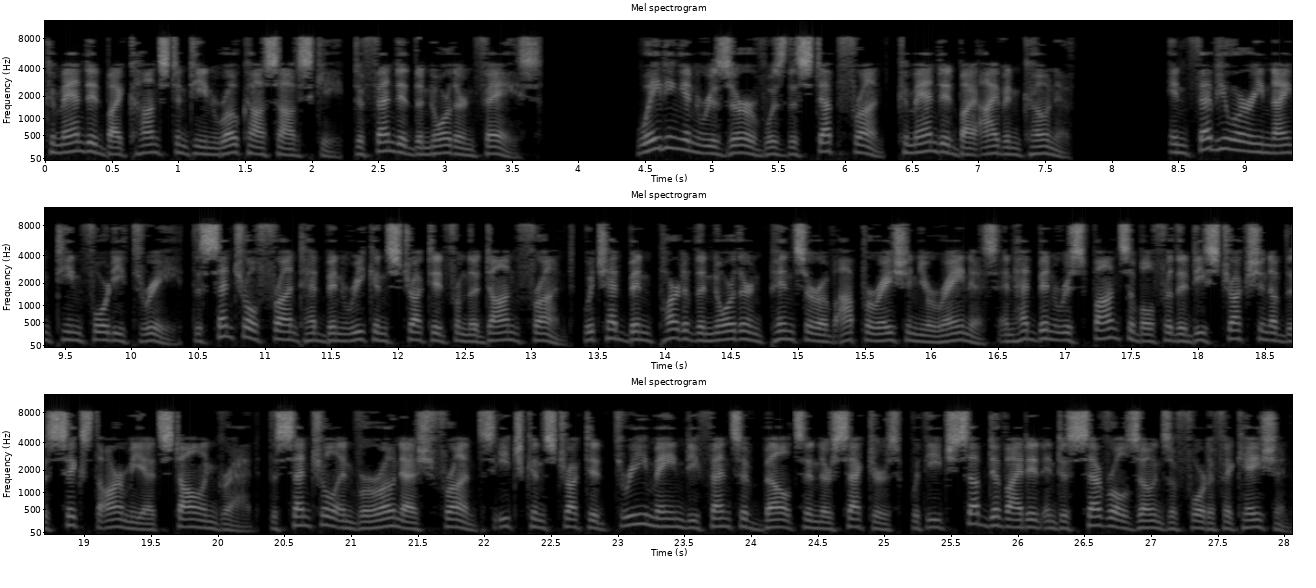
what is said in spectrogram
commanded by Konstantin Rokossovsky, defended the northern face. Waiting in reserve was the Steppe Front, commanded by Ivan Konev. In February 1943, the Central Front had been reconstructed from the Don Front, which had been part of the northern pincer of Operation Uranus and had been responsible for the destruction of the Sixth Army at Stalingrad. The Central and Voronezh fronts each constructed three main defensive belts in their sectors, with each subdivided into several zones of fortification.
